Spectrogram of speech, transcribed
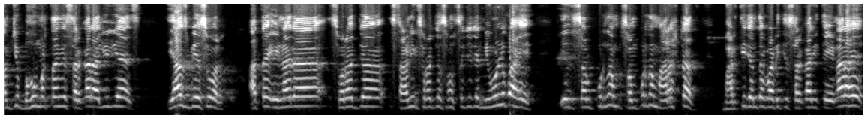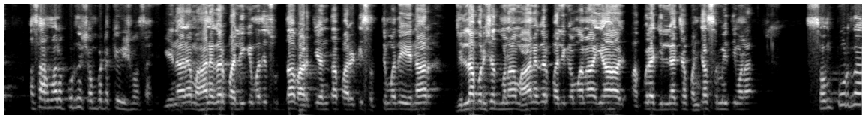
आमची बहुमताने सरकार आलेली आहे. याच बेसवर आता येणाऱ्या स्वराज्य स्थानिक स्वराज्य संस्थेची जे निवडणूक आहे हे संपूर्ण संपूर्ण महाराष्ट्रात भारतीय जनता पार्टीचे सरकार इथे येणार आहे असा आम्हाला पूर्ण शंभर टक्के विश्वास आहे. येणाऱ्या महानगरपालिकेमध्ये सुद्धा भारतीय जनता पार्टी सत्तेमध्ये येणार. जिल्हा परिषद म्हणा महानगरपालिका म्हणा या अकोला जिल्ह्याच्या पंचायत समिती म्हणा. संपूर्ण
